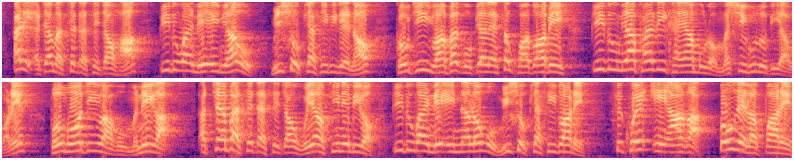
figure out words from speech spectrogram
။အဲ့ဒီအကြမ်းဖက်စစ်တပ်စစ်ကြောင်းဟာပြည်သူပိုင်းနေအိမ်များကိုမိရှို့ဖျက်ဆီးပြီးတဲ့နောက်ဂုတ်ကြီးရွာဘက်ကိုပြန်လည်ဆုတ်ခွာသွားပြီးပြည်သူများဖမ်းဆီးခံရမှုတော့မရှိဘူးလို့သိရပါတယ်။ဘုံဘောကြီးရွာကိုမနေ့က အကြမ်းဖက်စစ်တပ်စစ်ကြောင်းဝင်ရောက်စီးနင်းပြီးတော့ပြည်သူပိုင်းနေအိမ်နှလုံးကိုမိရှို့ဖျက်ဆီးသွားတယ်စစ်ခွေးအင်အားက30လောက်ပါတယ်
